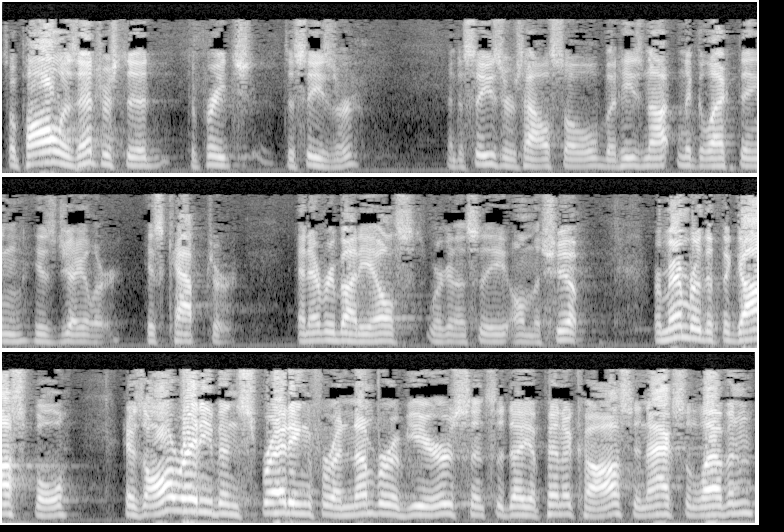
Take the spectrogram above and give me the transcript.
So Paul is interested to preach to Caesar and to Caesar's household, but he's not neglecting his jailer, his captor, and everybody else we're going to see on the ship. Remember that the gospel has already been spreading for a number of years since the day of Pentecost. In Acts 11,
